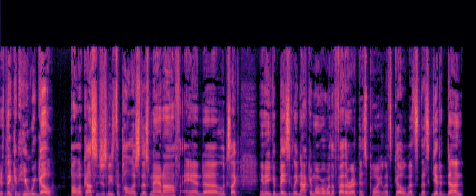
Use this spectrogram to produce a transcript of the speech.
You're thinking, here we go. Paulo Costa just needs to polish this man off, and uh, looks like you know you could basically knock him over with a feather at this point. Let's go, let's let's get it done.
